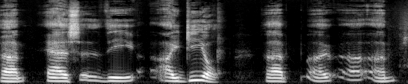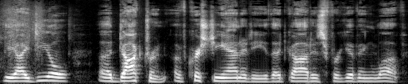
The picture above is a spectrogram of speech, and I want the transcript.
um, as the ideal, uh, uh, um, the ideal doctrine of Christianity that God is forgiving love.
